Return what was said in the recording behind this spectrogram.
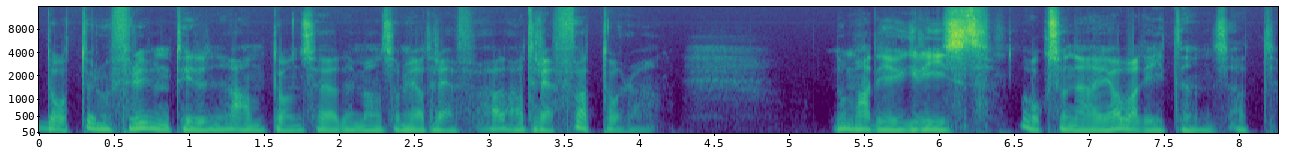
dotter och frun till Anton Söderman som jag träff, har träffat. Då, då. De hade ju gris också när jag var liten. Så att...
